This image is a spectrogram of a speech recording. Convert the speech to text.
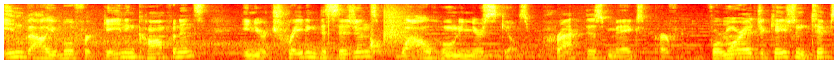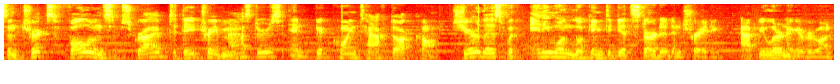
invaluable for gaining confidence in your trading decisions while honing your skills. Practice makes perfect. For more education tips and tricks, follow and subscribe to Day Trade Masters and BitcoinTAF.com. Share this with anyone looking to get started in trading. Happy learning, everyone.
